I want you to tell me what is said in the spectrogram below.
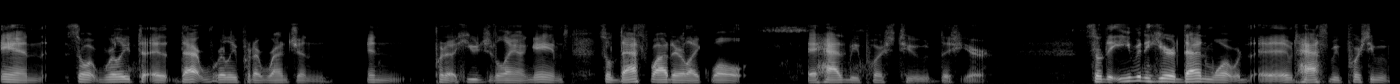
and so it really t- it, that really put a wrench in in put a huge delay on games. So that's why they're like, well, it had to be pushed to this year. So to even hear then what would, it has to be pushed even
